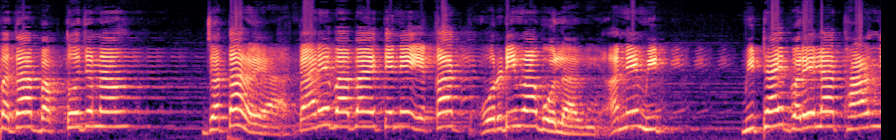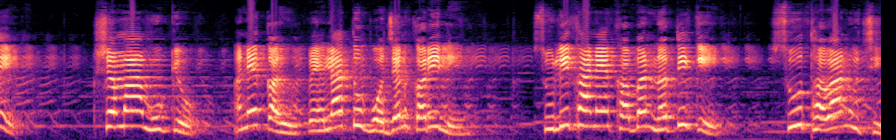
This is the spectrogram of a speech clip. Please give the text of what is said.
બધા ભક્તોજના જતા રહ્યા, ત્યારે બાબાએ તેને એકાદ ઓરડીમાં બોલાવી અને મીઠાઈ ભરેલા થાળને ક્ષમા મૂક્યો અને કહ્યું, પહેલાં તું ભોજન કરી લે. સુલીખાને ખબર નહોતી કે શું થવાનું છે.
